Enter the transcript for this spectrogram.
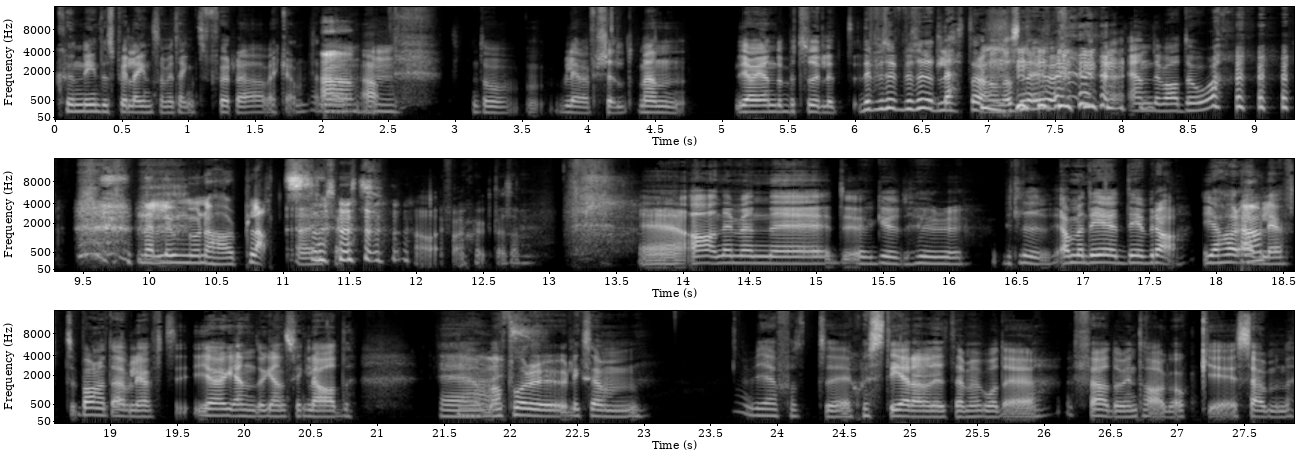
kunde inte spela in som vi tänkt förra veckan. Eller, Ja, ja, mm. Då blev jag förkyld. Men jag är ändå betydligt, det är betydligt, betydligt lättare att andas nu än det var då. När lungorna har plats. Ja, exakt. Ja, det är fan sjukt alltså. Eh, ja, nej men eh, du, gud, hur mitt liv? Ja, men det, det är bra. Jag har Ja. överlevt, barnet har överlevt. Jag är ändå ganska glad. Eh, Man Nice. får liksom, vi har fått eh, justera lite med både födointag och eh, sömn eh,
